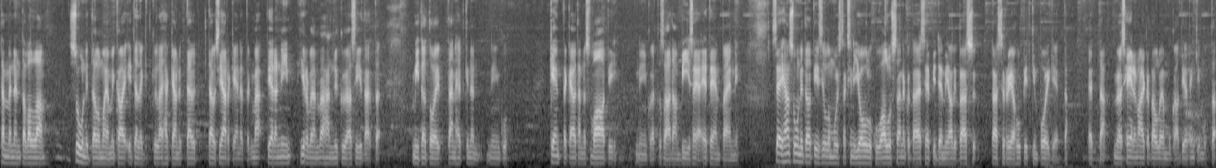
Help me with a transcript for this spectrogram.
tämmöinen tavallaan suunnitelma, ja mikä on itsellekin kyllä ihan käynyt täy, täysjärkeen, että mä tiedän niin hirveän vähän nykyään siitä, että mitä toi tämänhetkinen niin kuin, kenttä käytännössä vaatii, niin kuin, että saadaan biisejä eteenpäin, niin se ihan suunniteltiin silloin muistaakseni joulukuun alussa, ennen kuin tämä epidemia oli päässyt, päässyt riahu pitkin poikin, että, että myös heidän aikataulujen mukaan tietenkin, mutta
